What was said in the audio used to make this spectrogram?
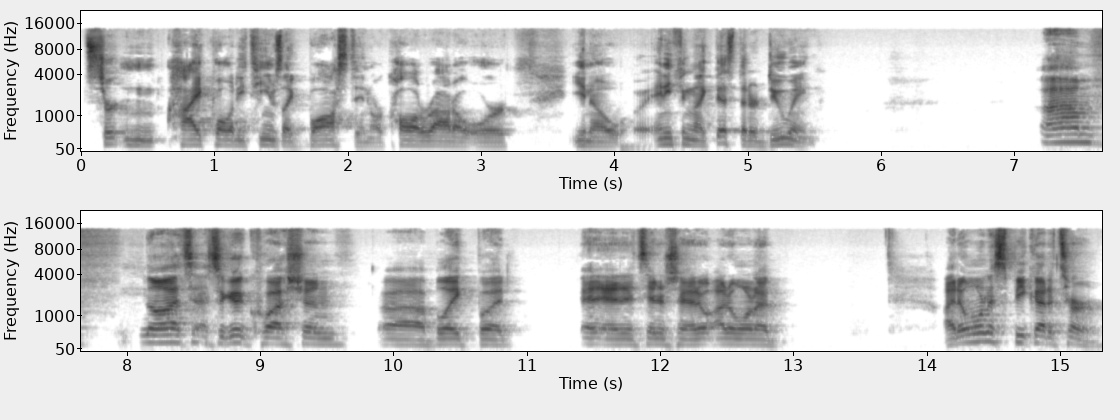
certain high quality teams like Boston or Colorado or you know anything like this that are doing? Um, no, that's that's a good question, uh, Blake. But and, and it's interesting. I don't I don't want to I don't want to speak out of turn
